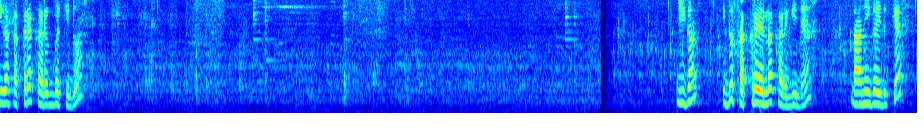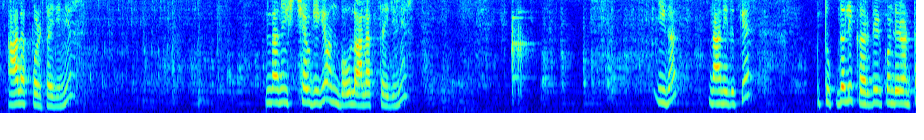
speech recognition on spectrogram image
ಈಗ ಸಕ್ಕರೆ ಕರಗಬೇಕಿದು. ಈಗ ಇದು ಸಕ್ಕರೆ ಎಲ್ಲ ಕರಗಿದೆ. ನಾನೀಗ ಇದಕ್ಕೆ ಹಾಲು ಹಾಕ್ಕೊಳ್ತಾ ಇದ್ದೀನಿ. ನಾನು ಇಷ್ಟು ಶಾವಿಗೆಗೆ ಒಂದು ಬೌಲ್ ಹಾಲು ಹಾಕ್ತಾ ಇದ್ದೀನಿ. ಈಗ ನಾನು ಇದಕ್ಕೆ ತುಪ್ಪದಲ್ಲಿ ಕರೆದಿಟ್ಕೊಂಡಿರೋಂಥ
